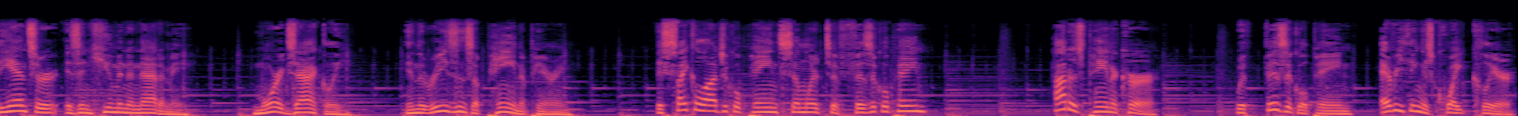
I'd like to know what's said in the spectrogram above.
The answer is in human anatomy. More exactly, in the reasons of pain appearing. Is psychological pain similar to physical pain? How does pain occur? With physical pain, everything is quite clear.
